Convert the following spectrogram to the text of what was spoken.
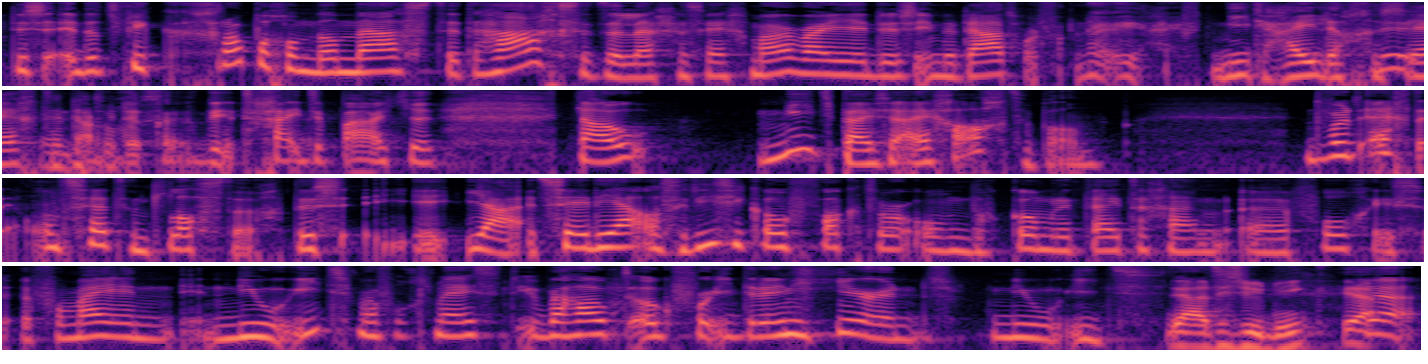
dus dat vind ik grappig om dan naast het Haagse te leggen, zeg maar. Waar je dus inderdaad wordt van nee, hij heeft niet heilig gezegd. Nee, en dit, dit geitenpaadje. Nou, niet bij zijn eigen achterban. Het wordt echt ontzettend lastig. Dus ja, het CDA als risicofactor om de komende tijd te gaan uh, volgen is voor mij een nieuw iets. Maar volgens mij is het überhaupt ook voor iedereen hier een nieuw iets. Ja, het is uniek. Ja. ja.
